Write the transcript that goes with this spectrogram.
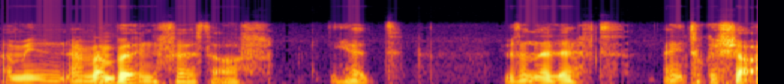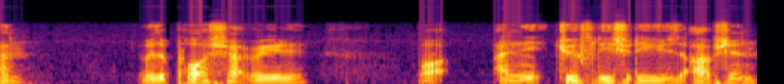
I mean, I remember in the first half, he had he was on the left and he took a shot on. It was a poor shot, really, but and it, truthfully, he should have used the option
